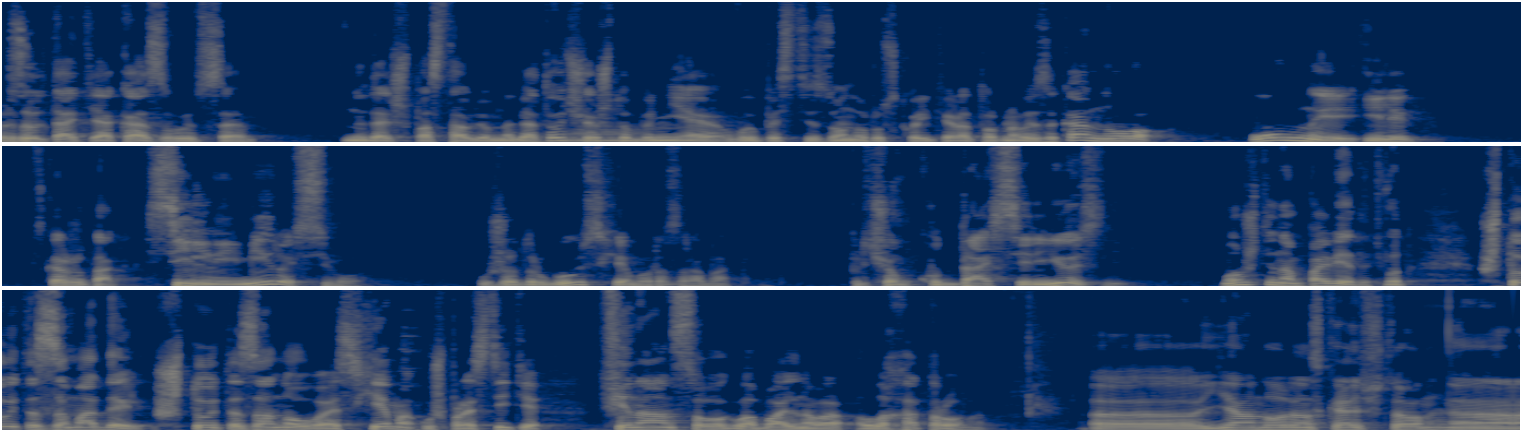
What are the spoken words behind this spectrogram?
В результате оказываются, ну дальше поставлю многоточие, mm. чтобы не выпасть из зоны русского литературного языка, но умные или, скажу так, сильные мира всего уже другую схему разрабатывают причем куда серьезней. Можете нам поведать, вот что это за модель, что это за новая схема, уж простите, финансового глобального лохотрона? Э, я должен сказать, что э,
